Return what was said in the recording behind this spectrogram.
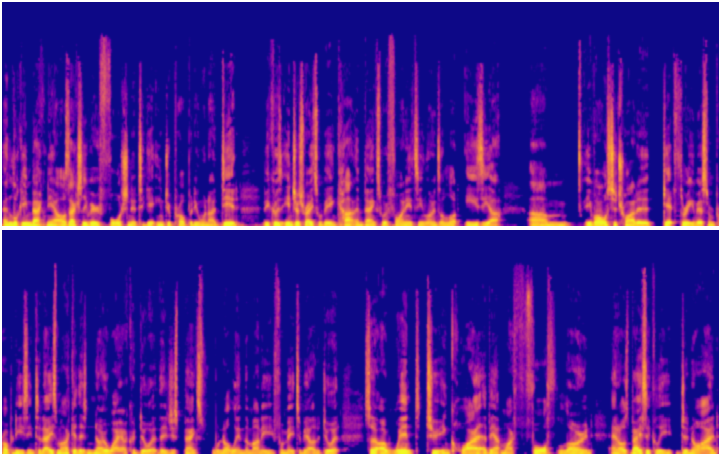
and looking back now, I was actually very fortunate to get into property when I did because interest rates were being cut and banks were financing loans a lot easier. Um, if I was to try to get three investment properties in today's market, there's no way I could do it. They just banks would not lend the money for me to be able to do it. So I went to inquire about my fourth loan and I was basically denied,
